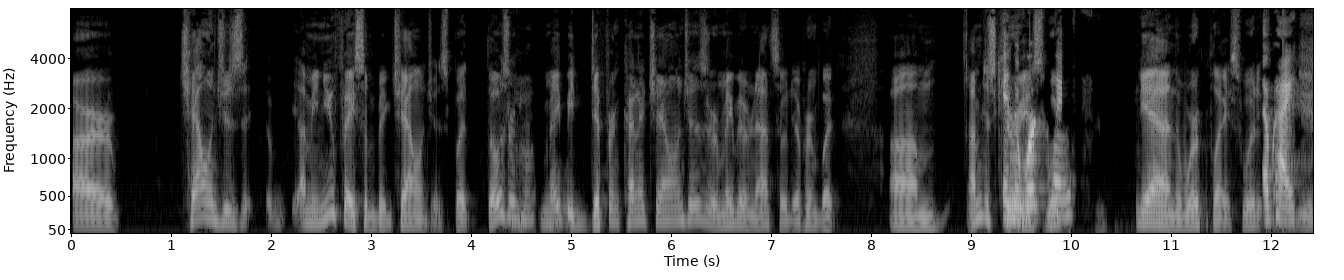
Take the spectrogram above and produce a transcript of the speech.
are challenges i mean you face some big challenges but those are mm-hmm. maybe different kind of challenges or maybe they're not so different but um, I'm just curious. In the workplace? What, yeah, in the workplace. What, okay. You...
